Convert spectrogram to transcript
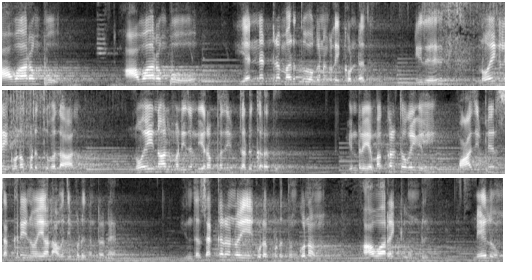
ஆவாரம்பூ ஆவாரம்பூ எண்ணற்ற மருத்துவ குணங்களை கொண்டது. இது நோய்களை குணப்படுத்துவதால் நோயினால் மனிதன் இறப்பதையும் தடுக்கிறது. இன்றைய மக்கள் தொகையில் பாதி பேர் சர்க்கரை நோயால் அவதிப்படுகின்றனர். இந்த சர்க்கரை நோயை குணப்படுத்தும் குணம் ஆவாரைக்கு உண்டு. மேலும்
